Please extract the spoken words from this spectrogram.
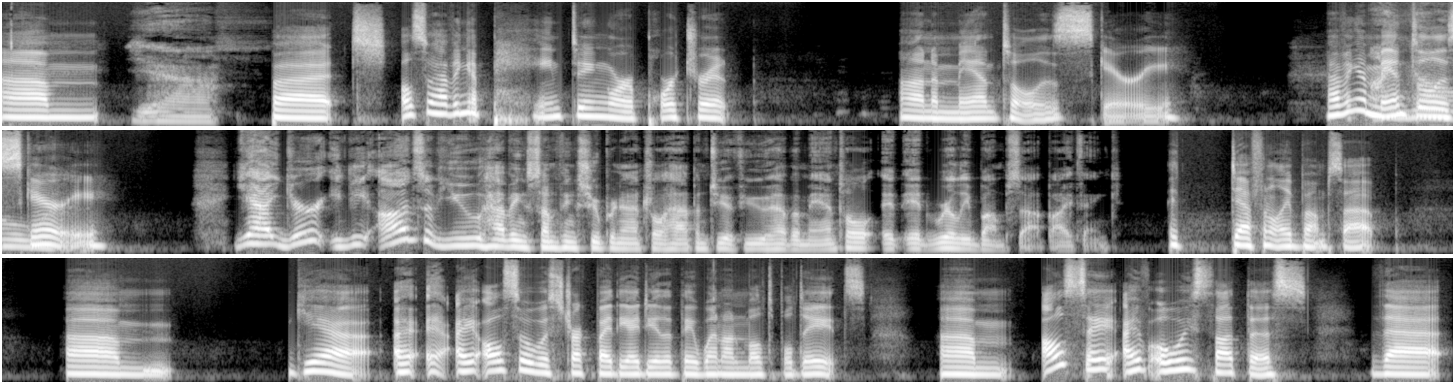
Um, yeah but also having a painting or a portrait on a mantle is scary. Having a mantle is scary. Yeah you're the odds of you having something supernatural happen to you if you have a mantle it, it really bumps up i think It definitely bumps up. Um, yeah, I, I- also was struck by the idea that they went on multiple dates. Um, I'll say I've always thought this that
